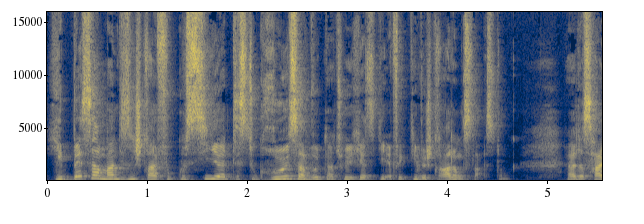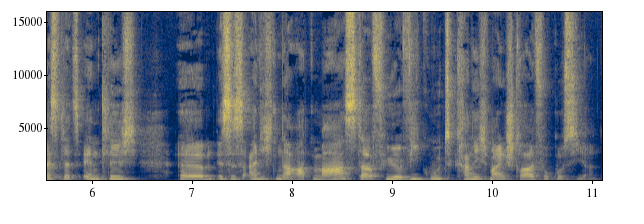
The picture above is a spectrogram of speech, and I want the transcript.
je besser man diesen Strahl fokussiert, desto größer wird natürlich jetzt die effektive Strahlungsleistung. Ja, das heißt letztendlich ähm, ist es eigentlich eine Art Maß dafür, wie gut kann ich meinen Strahl fokussieren.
